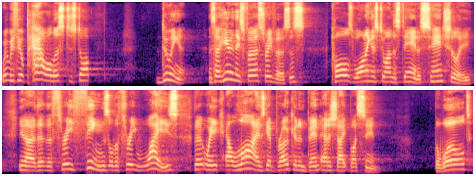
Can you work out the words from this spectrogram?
We, we feel powerless to stop doing it. And so, here in these first three verses, Paul's wanting us to understand essentially, you know, the, the three things or the three ways that we, our lives get broken and bent out of shape by sin the world,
